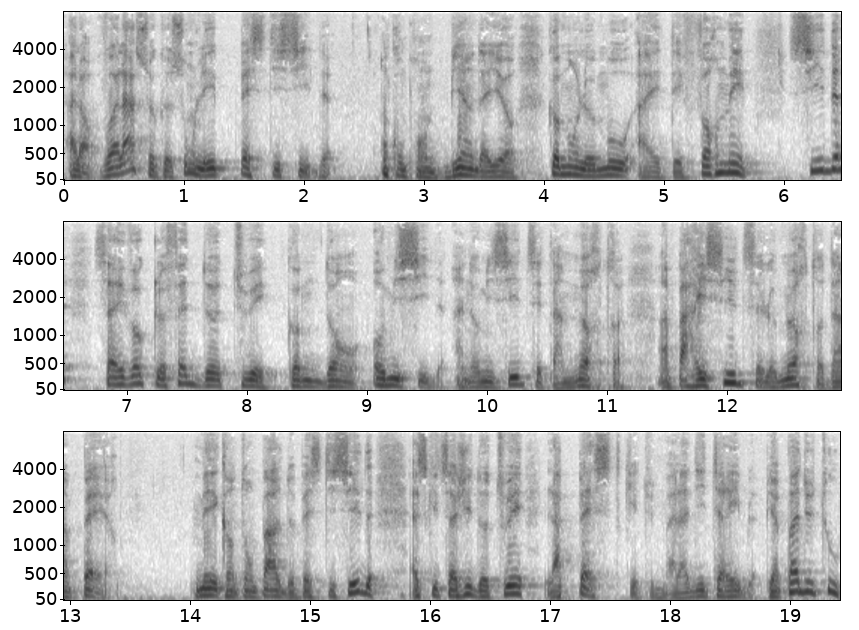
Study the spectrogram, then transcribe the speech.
Alors voilà ce que sont les pesticides. On comprend bien d'ailleurs comment le mot a été formé. Cide, ça évoque le fait de tuer, comme dans homicide. Un homicide, c'est un meurtre. Un parricide, c'est le meurtre d'un père. Mais quand on parle de pesticides, est-ce qu'il s'agit de tuer la peste, qui est une maladie terrible? Bien pas du tout.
